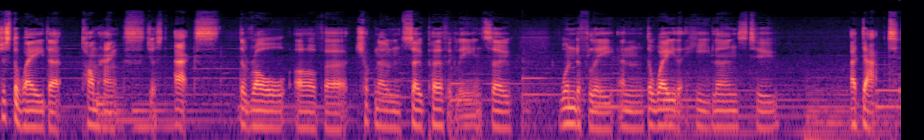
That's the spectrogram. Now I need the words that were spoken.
just the way that Tom Hanks just acts the role of uh, Chuck Noland so perfectly and so wonderfully, and the way that he learns to adapt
